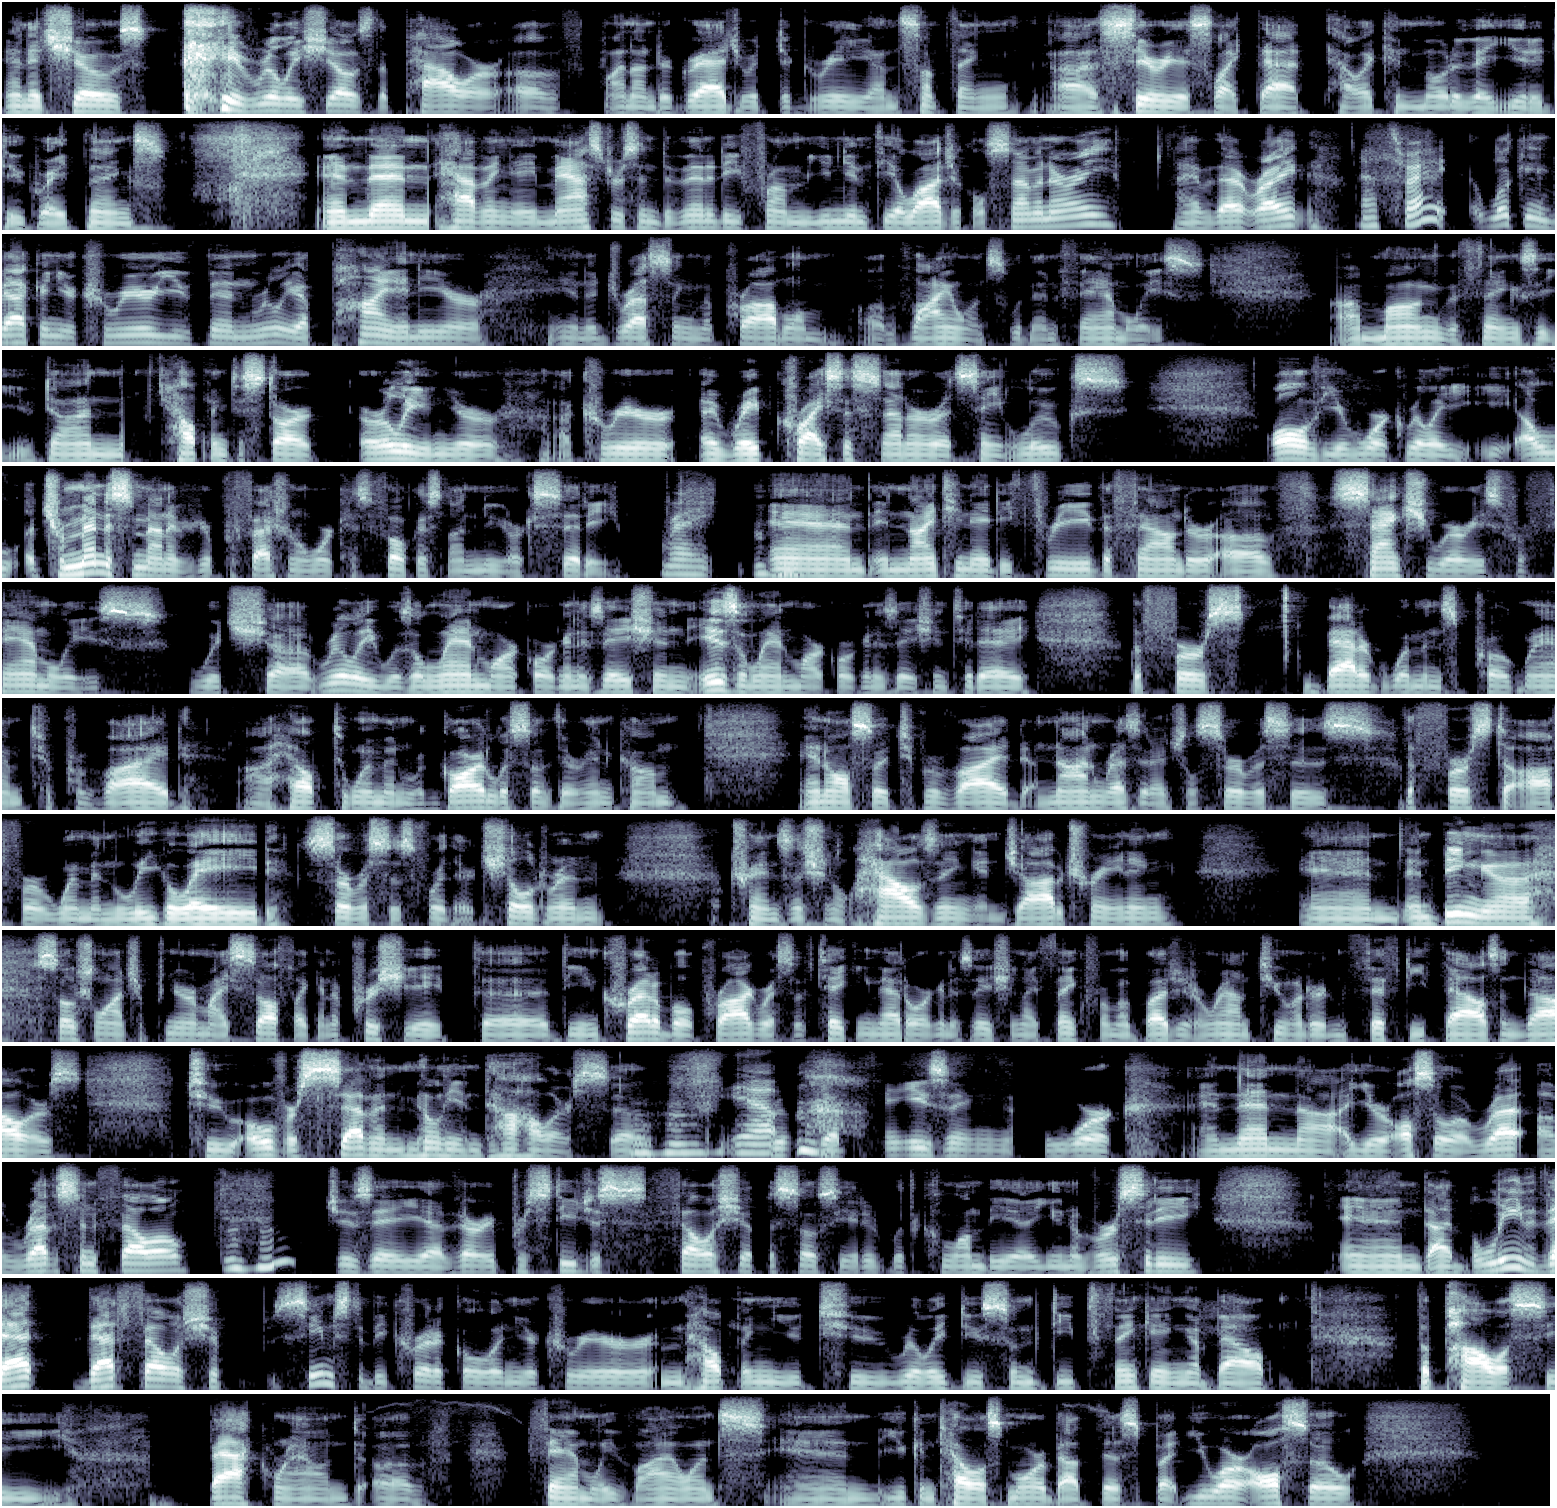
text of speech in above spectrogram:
and it shows. It really shows the power of an undergraduate degree on something uh, serious like that. How it can motivate you to do great things, and then having a master's in divinity from Union Theological Seminary I have that right? That's right. Looking back on your career, you've been really a pioneer in addressing the problem of violence within families. Among the things that you've done, helping to start early in your uh, career a rape crisis center at St. Luke's, all of your work really a, a, tremendous amount of your professional work has focused on New York City. Right. Mm-hmm. And in 1983, the founder of Sanctuaries for Families, which uh, really was a landmark organization, is a landmark organization today, the first battered women's program to provide uh, help to women regardless of their income and also to provide non residential services, the first to offer women legal aid, services for their children, transitional housing, and job training. And, and being a social entrepreneur myself, I can appreciate the, the incredible progress of taking that organization, I think, from a budget around $250,000 to over $7 million. So, mm-hmm, yeah. really amazing work. And then uh, you're also a, Re- a Revson Fellow, mm-hmm. which is a, a very prestigious fellowship associated with Columbia University and I believe that that fellowship seems to be critical in your career in helping you to really do some deep thinking about the policy background of family violence. And you can tell us more about this, but you are also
